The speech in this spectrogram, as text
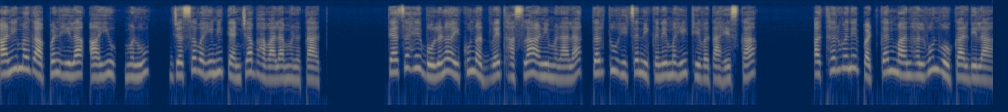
आणि मग आपण हिला आयु म्हणू जसं वहिनी त्यांच्या भावाला म्हणतात. त्याचं हे बोलणं ऐकून अद्वैत हसला आणि म्हणाला तर तू हिचं निकनेमही ठेवत आहेस का? अथर्वने पटकन मान हलवून होकार दिला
